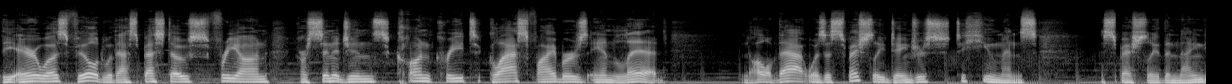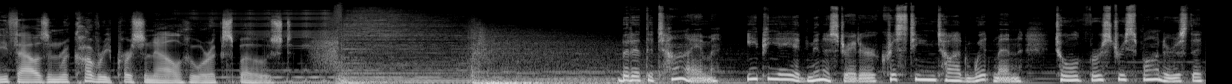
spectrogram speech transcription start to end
The air was filled with asbestos, freon, carcinogens, concrete, glass fibers, and lead. And all of that was especially dangerous to humans, especially the 90,000 recovery personnel who were exposed. But at the time, EPA Administrator Christine Todd Whitman told first responders that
